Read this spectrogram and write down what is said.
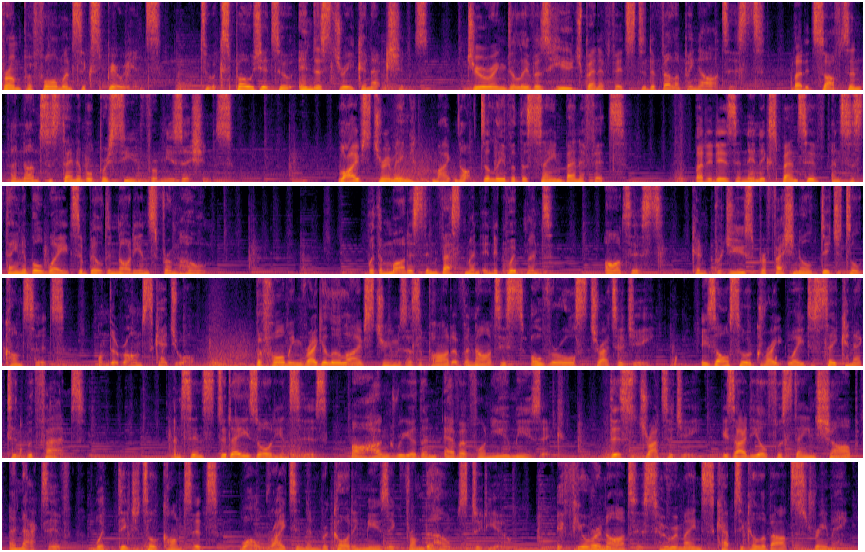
From performance experience to exposure to industry connections, touring delivers huge benefits to developing artists, but it's often an unsustainable pursuit for musicians. Live streaming might not deliver the same benefits, but it is an inexpensive and sustainable way to build an audience from home. With a modest investment in equipment, artists can produce professional digital concerts on their own schedule. Performing regular live streams as a part of an artist's overall strategy is also a great way to stay connected with fans. And since today's audiences are hungrier than ever for new music, this strategy is ideal for staying sharp and active with digital concerts while writing and recording music from the home studio. If you're an artist who remains skeptical about streaming,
